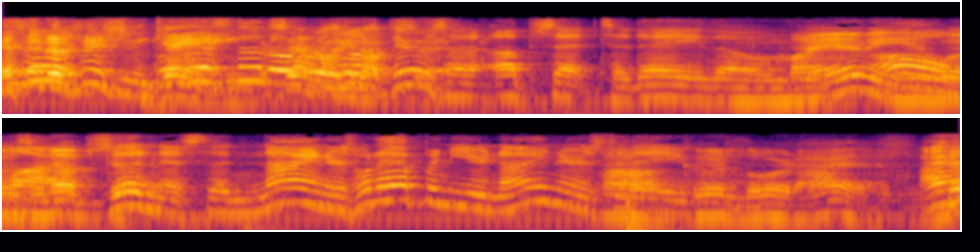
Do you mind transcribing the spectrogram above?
It's But a there was- division but let's not It's not really an overlook. There was an upset today, though. Miami oh was my an upset. goodness, the Niners. What happened to your Niners Oh, today? good lord, I have I no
